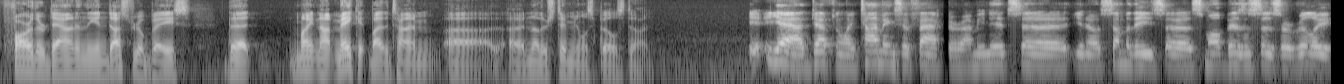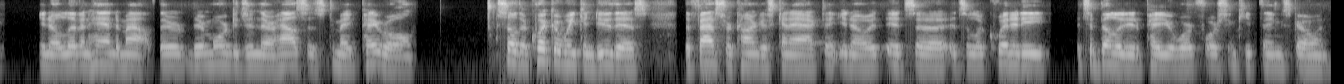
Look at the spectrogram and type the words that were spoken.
farther down in the industrial base that might not make it by the time uh, another stimulus bill is done. Yeah, definitely. Timing's a factor. I mean, it's uh, you know some of these uh, small businesses are really you know living hand to mouth. They're they're mortgaging their houses to make payroll. So the quicker we can do this, the faster Congress can act. You know, it, it's a it's a liquidity, it's ability to pay your workforce and keep things going.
